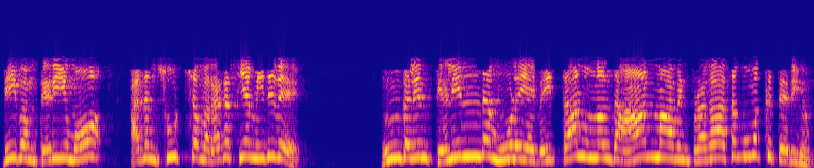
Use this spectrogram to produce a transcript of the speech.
தீபம் தெரியுமோ? அதன் சூட்சம ரகசியம் இதுவே. உங்களின் தெளிந்த மூளையை வைத்தால் உங்களது ஆன்மாவின் பிரகாசம் உமக்கு தெரியும்.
